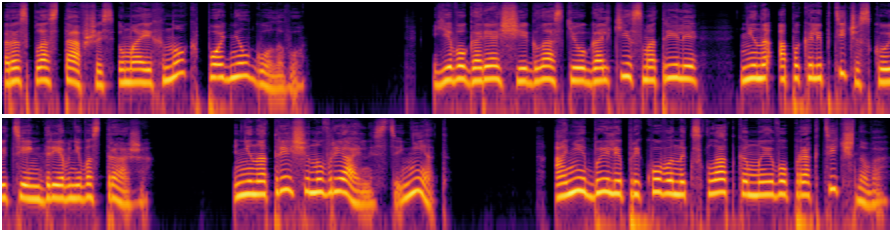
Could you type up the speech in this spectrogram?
распластавшись у моих ног, поднял голову. Его горящие глазки-угольки смотрели не на апокалиптическую тень древнего стража, не на трещину в реальности, нет. Они были прикованы к складкам моего практичного,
